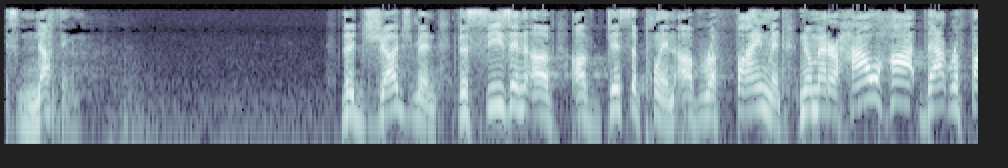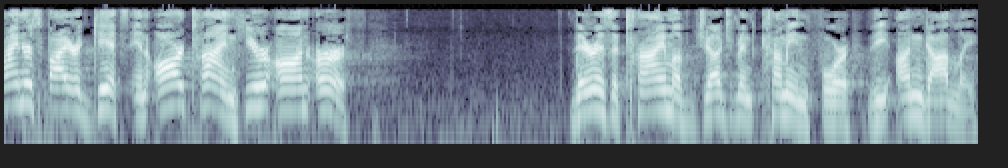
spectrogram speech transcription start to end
is nothing the judgment, the season of, of discipline, of refinement, no matter how hot that refiner's fire gets in our time here on earth, there is a time of judgment coming for the ungodly,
